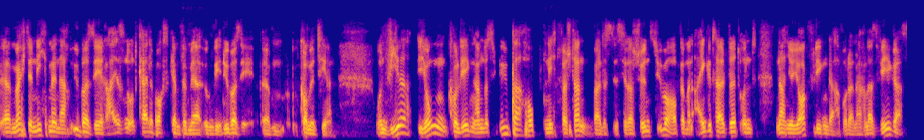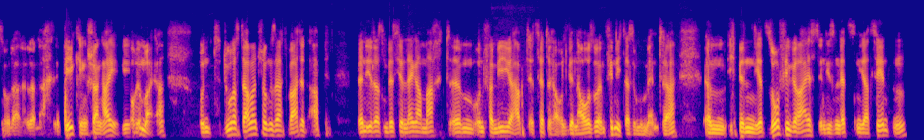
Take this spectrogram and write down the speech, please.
er möchte nicht mehr nach Übersee reisen und keine Boxkämpfe mehr irgendwie in Übersee ähm, kommentieren. Und wir jungen Kollegen haben das überhaupt nicht verstanden, weil das ist ja das Schönste überhaupt, wenn man eingeteilt wird und nach New York fliegen darf oder nach Las Vegas oder, oder nach Peking, Shanghai, wie auch immer. Ja. Und du hast damals schon gesagt, wartet ab, wenn ihr das ein bisschen länger macht ähm, und Familie habt etc. Und genauso empfinde ich das im Moment. Ja. Ähm, ich bin jetzt so viel gereist in diesen letzten Jahrzehnten,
